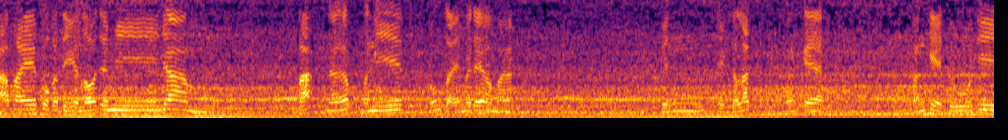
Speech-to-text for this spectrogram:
าภัยปกติเราจะมีย่ามพระนะครับ วันนี้สงสัยไม่ได้เอามา เป็นเอกลักษณ์ของแก สังเกตดูที่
